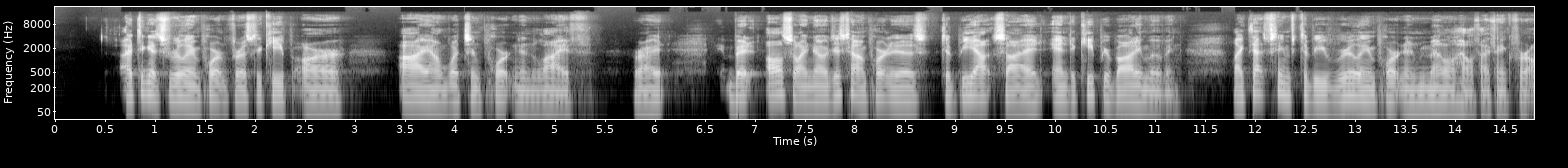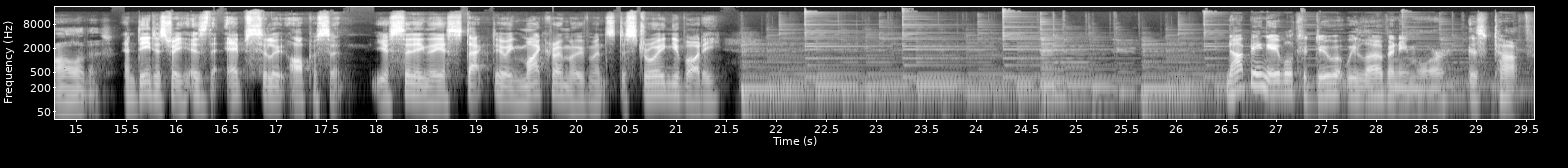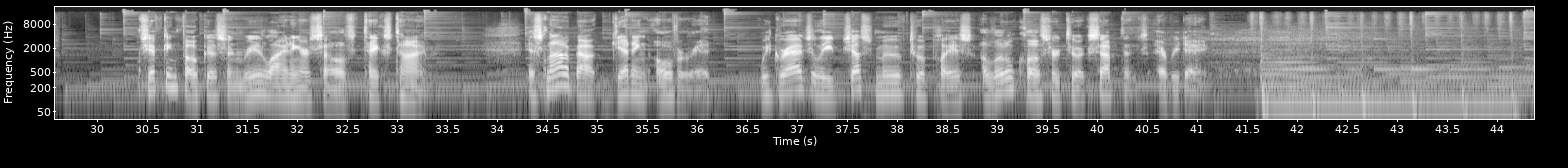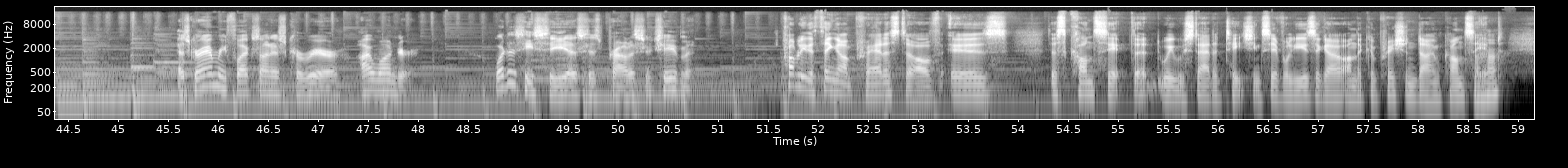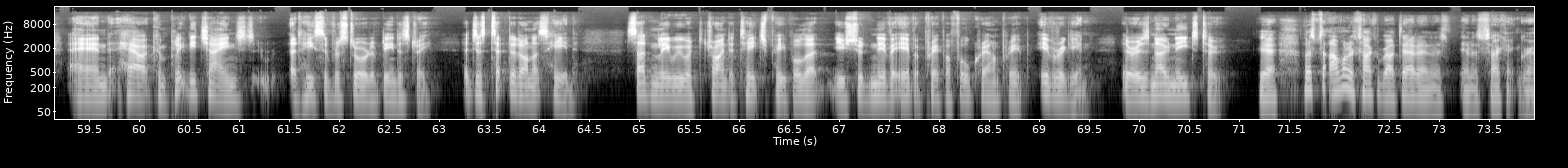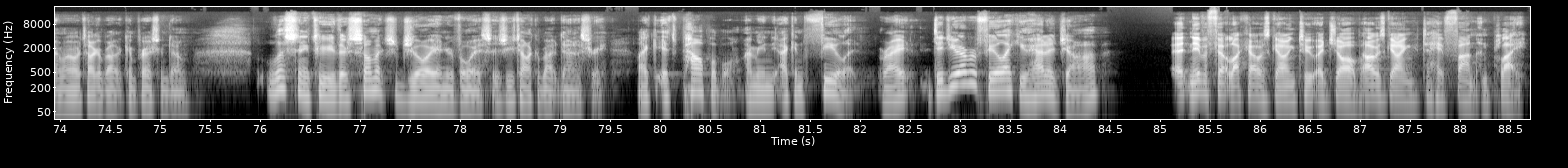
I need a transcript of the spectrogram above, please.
I think it's really important for us to keep our eye on what's important in life, right? But also, I know just how important it is to be outside and to keep your body moving. Like that seems to be really important in mental health, I think, for all of us. And dentistry is the absolute opposite. You're sitting there stuck doing micro movements, destroying your body. Not being able to do what we love anymore is tough. Shifting focus and realigning ourselves takes time. It's not about getting over it. We gradually just move to a place a little closer to acceptance every day. As Graeme reflects on his career, I wonder what does he see as his proudest achievement? Probably the thing I'm proudest of is this concept that we started teaching several years ago on the compression dome concept uh-huh. and how it completely changed adhesive restorative dentistry. It just tipped it on its head. Suddenly, we were trying to teach people that you should never ever prep a full crown prep ever again. There is no need to. Yeah, let's. I want to talk about that in a in a second, Graeme. I want to talk about the compression dome. Listening to you, there's so much joy in your voice as you talk about dentistry. Like it's palpable. I mean, I can feel it. Right? Did you ever feel like you had a job? It never felt like I was going to a job. I was going to have fun and play.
